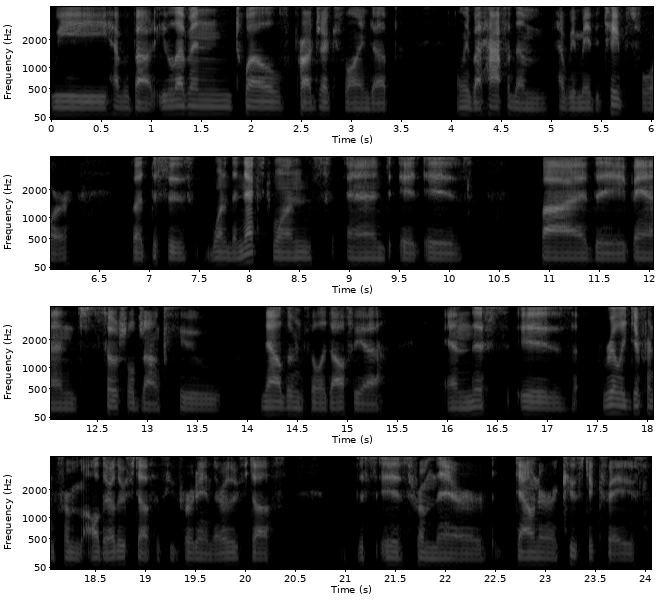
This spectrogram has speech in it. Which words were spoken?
We have about 11, 12 projects lined up. Only about half of them have we made the tapes for, but this is one of the next ones, and it is by the band Social Junk, who now live in Philadelphia. And this is really different from all their other stuff, if you've heard any of their other stuff. This is from their downer acoustic phase,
